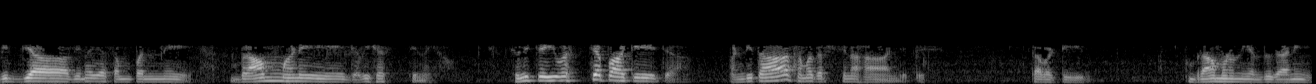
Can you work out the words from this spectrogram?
విద్యా వినయ సంపన్నే బ్రాహ్మణే గవిహస్తినయ. శునిచైవశ్చ పాకేచ పండితా సమదర్శిన అని చెప్పేసి. కాబట్టి బ్రాహ్మణుని ఎందు గాని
